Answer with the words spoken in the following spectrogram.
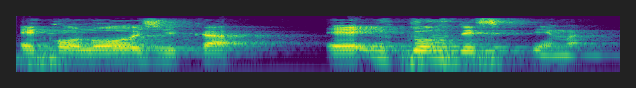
ecológica é, em torno desse tema?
